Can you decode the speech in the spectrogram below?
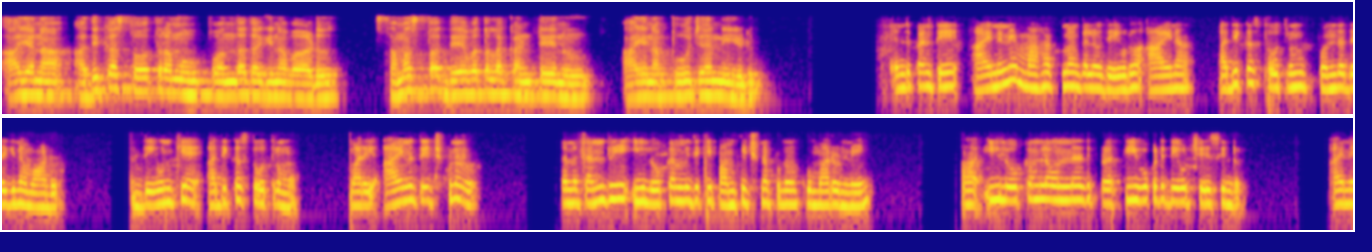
ఆయన అధిక స్తోత్రము పొందదగినవాడు సమస్త దేవతల కంటేను ఆయన పూజనీయుడు. ఎందుకంటే ఆయననే మహాత్మ గల దేవుడు ఆయన అధిక స్తోత్రం పొందదగిన వాడు దేవునికే అధిక స్తోత్రము. మరి ఆయన తెచ్చుకున్నాడు తన తండ్రి ఈ లోకం మీదకి పంపించినప్పుడు కుమారుణ్ణి ఈ లోకంలో ఉన్నది ప్రతి ఒక్కటి దేవుడు చేసిండు. ఆయన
